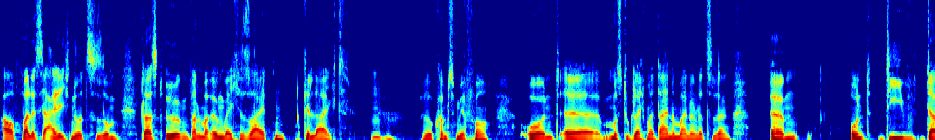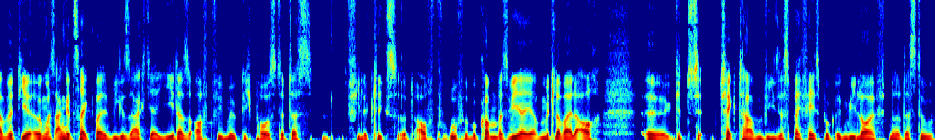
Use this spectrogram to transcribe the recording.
auf, weil es ja eigentlich nur zu so einem, du hast irgendwann mal irgendwelche Seiten geliked. Mhm. So kommt es mir vor. Und äh, musst du gleich mal deine Meinung dazu sagen. Ähm, und die, da wird dir irgendwas angezeigt, weil wie gesagt ja jeder so oft wie möglich postet, dass viele Klicks und Aufrufe bekommen, was wir ja mittlerweile auch äh, gecheckt haben, wie das bei Facebook irgendwie läuft, ne? Dass du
